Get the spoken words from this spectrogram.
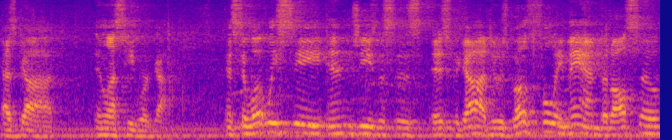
as God unless he were God. And so what we see in Jesus is, is the God who is both fully man but also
